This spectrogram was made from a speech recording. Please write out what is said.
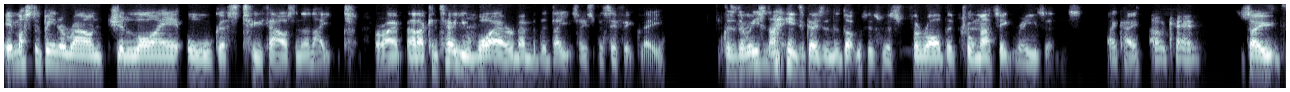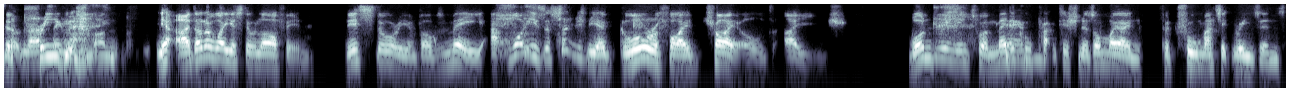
It must have been around July, August 2008. All right, and I can tell you why I remember the date so specifically. Because the reason I needed to go to the doctors was for rather traumatic reasons. Okay. Okay. So the Stop previous month, yeah, I don't know why you're still laughing. This story involves me at what is essentially a glorified child age, wandering into a medical practitioner's on my own for traumatic reasons.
